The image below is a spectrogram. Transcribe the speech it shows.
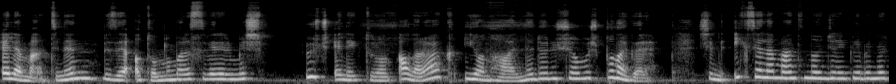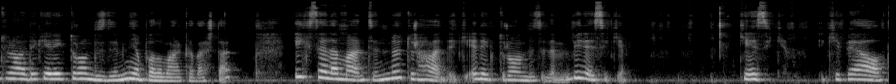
elementinin bize atom numarası verilmiş. 3 elektron alarak iyon haline dönüşüyormuş buna göre. Şimdi X elementinin öncelikle bir nötr haldeki elektron dizilimini yapalım arkadaşlar. X elementin nötr haldeki elektron dizilimi 1s2, 2s2, 2p6,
